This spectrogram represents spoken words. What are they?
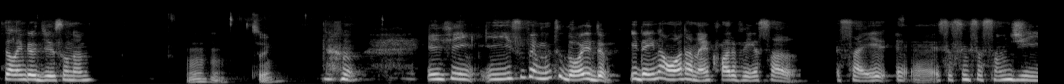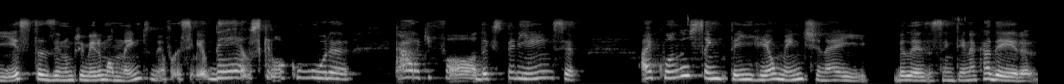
Você lembra disso, né? Uhum, sim. Enfim, e isso foi muito doido. E daí, na hora, né, claro, veio essa, essa, é, essa sensação de êxtase num primeiro momento, né? Eu falei assim, meu Deus, que loucura! Cara, que foda, que experiência! Aí, quando eu sentei realmente, né, e beleza, sentei na cadeira,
